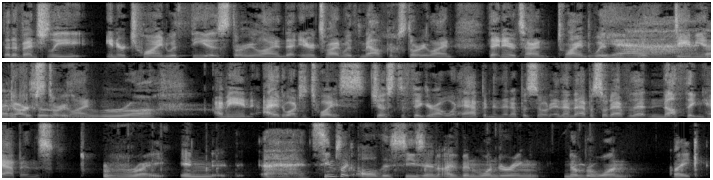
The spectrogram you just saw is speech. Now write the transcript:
that eventually intertwined with Thea's storyline, that intertwined with Malcolm's storyline, that intertwined with yeah, with Damien Darhk's storyline. Rough. I mean, I had to watch it twice just to figure out what happened in that episode. And then the episode after that, nothing happens. Right. And uh, it seems like all this season I've been wondering number one, like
